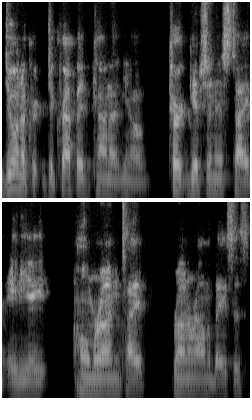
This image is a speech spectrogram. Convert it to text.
doing a decrepit kind of you know Kirk Gibsonish type '88 home run type run around the bases,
